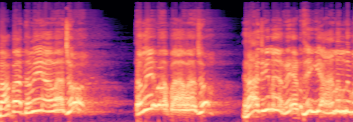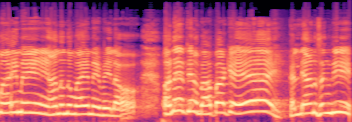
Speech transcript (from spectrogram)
બાપા, તમે આવા છો? તમે બાપા આવા છો? રાજીના રેડ થઈ ગયા આનંદમાય નહીં આનંદમાય નહીં ભેલાઓ અને ત્યાં બાપા કે, એ, કલ્યાણ સંઘજી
